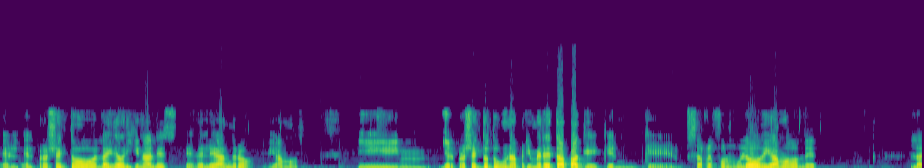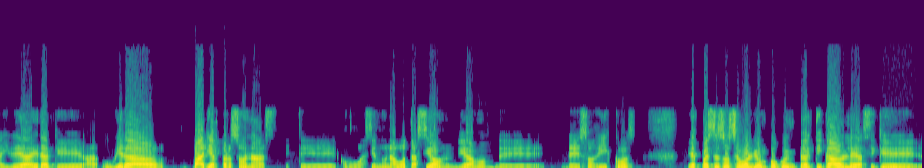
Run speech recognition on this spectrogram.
el, el proyecto, la idea original es, es de Leandro, digamos, y, y el proyecto tuvo una primera etapa que, que- que se reformuló, digamos, donde la idea era que ah, hubiera varias personas este, como haciendo una votación, digamos, de esos discos. Y después eso se volvió un poco impracticable, así que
